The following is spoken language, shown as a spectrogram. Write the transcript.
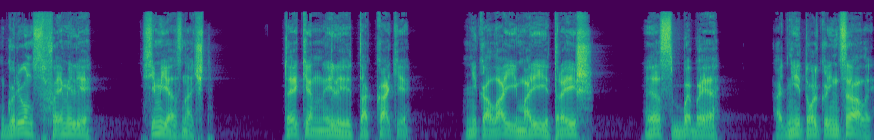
Грюнс Фэмили. Семья, значит. Текен или Такаки. Николай и Мария Трейш. СББ. Одни только инициалы.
